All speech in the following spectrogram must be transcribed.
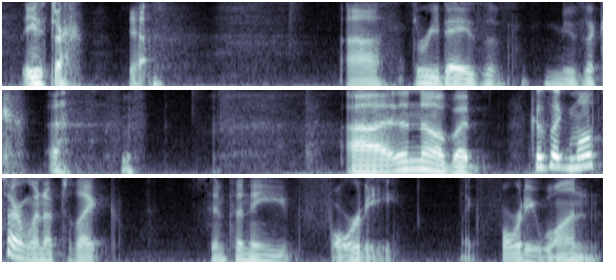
Easter. Yeah. Uh, three days of music. uh, no, but because like Mozart went up to like Symphony forty, like forty one,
